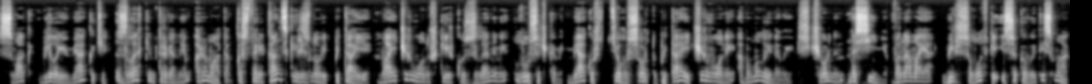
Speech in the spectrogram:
смак білої м'якоті з легким трав'яним ароматом. Костариканський різновид питаї має червону шкірку з зеленими лусочками. М'якош цього сорту питаї червоний або малиновий з чорним насінням. Вона має більш солодкий і соковитий смак.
